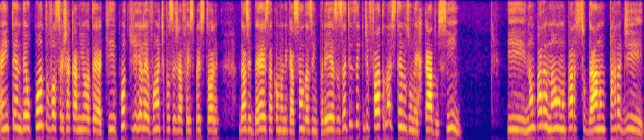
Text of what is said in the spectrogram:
é entender o quanto você já caminhou até aqui, quanto de relevante você já fez para a história das ideias, da comunicação das empresas. É dizer que, de fato, nós temos um mercado, sim, e não para não, não para de estudar, não para de,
